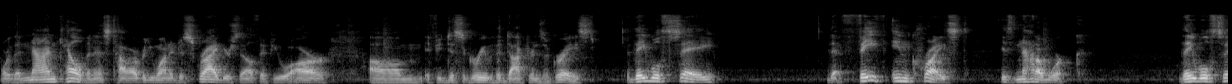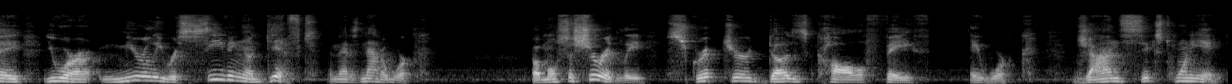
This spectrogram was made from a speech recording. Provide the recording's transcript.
or the non-Calvinist, however you want to describe yourself, if you are, um, if you disagree with the doctrines of grace, they will say that faith in Christ is not a work. They will say you are merely receiving a gift, and that is not a work. But most assuredly, Scripture does call faith a work. John 6 28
